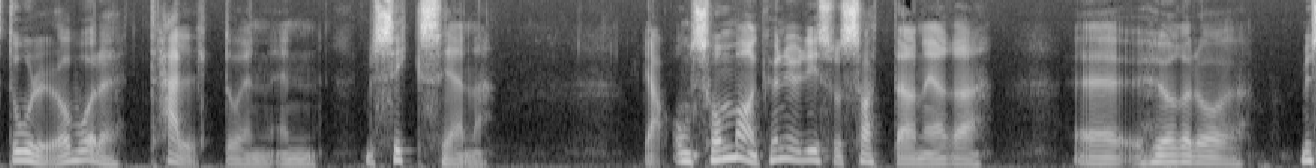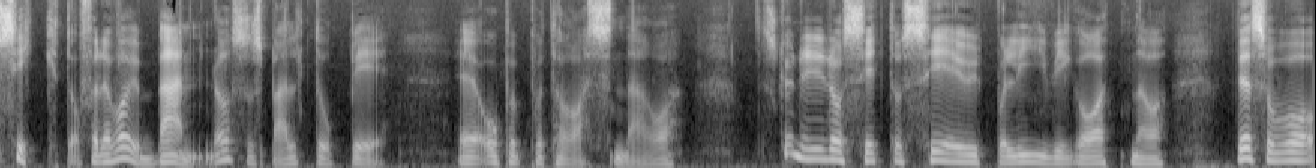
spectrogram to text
sto det da både telt og en, en musikkscene. Ja, om sommeren kunne jo de som satt der nede, eh, høre da musikk, da, for det var jo band da som spilte oppi, eh, oppe på terrassen der. og så kunne de da sitte og se ut på livet i gatene, og det som var,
